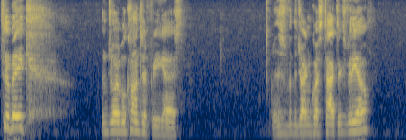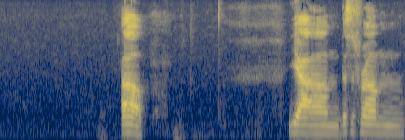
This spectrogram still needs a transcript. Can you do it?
to make enjoyable content for you guys. This is for the Dragon Quest Tactics video. Oh. Yeah, um, this is from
